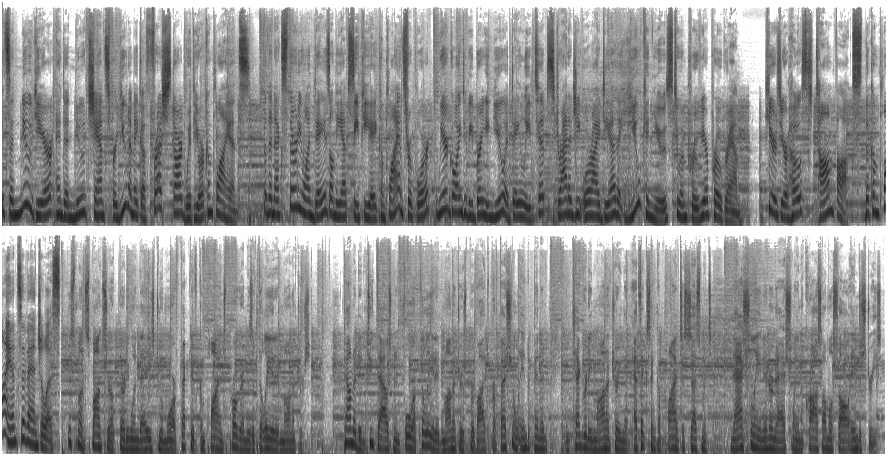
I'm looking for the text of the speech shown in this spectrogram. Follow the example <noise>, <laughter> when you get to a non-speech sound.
It's a new year and a new chance for you to make a fresh start with your compliance. For the next 31 days on the FCPA Compliance Report, we're going to be bringing you a daily tip, strategy, or idea that you can use to improve your program. Here's your host, Tom Fox, the Compliance Evangelist. This month's sponsor of 31 Days to a More Effective Compliance program is Affiliated Monitors. Founded in 2004, Affiliated Monitors provides professional, independent integrity monitoring and ethics and compliance assessments nationally and internationally and across almost all industries.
